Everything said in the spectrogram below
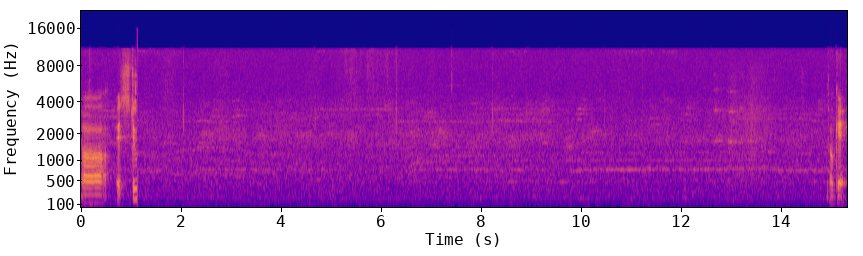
Uh, it's two. Okay,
